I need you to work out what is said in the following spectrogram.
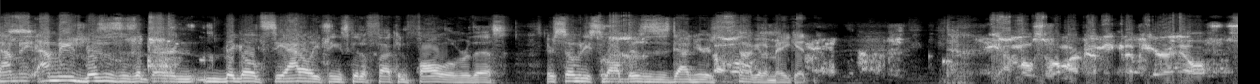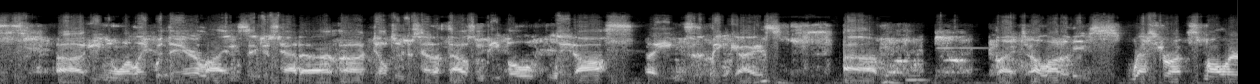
How many, how many businesses up there in big old Seattle you think's gonna fucking fall over this? There's so many small businesses down here, it's just not gonna make it. yeah, most of them aren't going to make it up here. I know. One like with the airlines, they just had a uh, Delta just had a thousand people laid off, even for the big guys. Um, but a lot of these restaurants, smaller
